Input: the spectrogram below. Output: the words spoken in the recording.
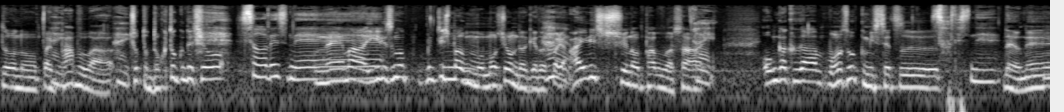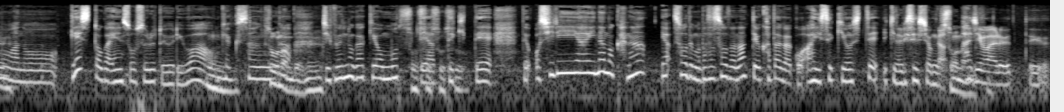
ドのやっぱりはい。パブははい。ちょっと独特でしょ、そうですね。ねまあイギリスのブリティッシュパブももちろんだけど、うんやっぱりはい。アイリッシュのパブはさ、はい音楽がものすごく密接そうですね。だよね。もうあのゲストが演奏するというよりは、うん。お客さんが自分の楽器を持ってやってきてでお知り合いなのかな？いやそうでもなさそうだなっていう方がこう相席をしていきなりセッションが始まるっていう。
